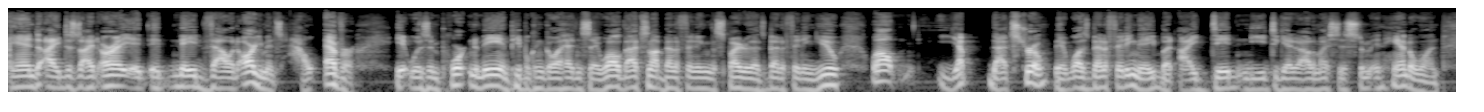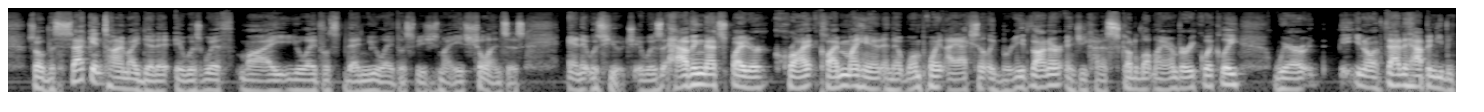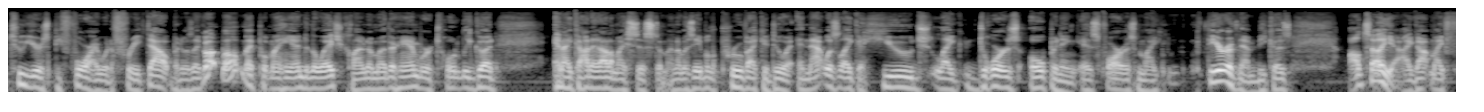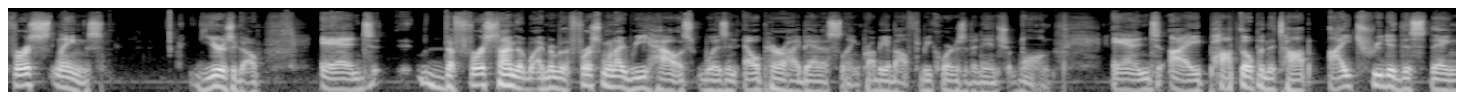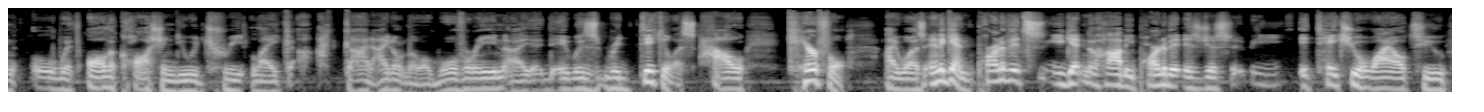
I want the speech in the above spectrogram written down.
And I decided, all right, it, it made valid arguments. However, it was important to me, and people can go ahead and say, well, that's not benefiting the spider, that's benefiting you. Well, Yep, that's true. It was benefiting me, but I did need to get it out of my system and handle one. So the second time I did it, it was with my Euathlus, then Euathlus species, my H. chilensis, and it was huge. It was having that spider cry, climb in my hand, and at one point I accidentally breathed on her, and she kind of scuttled up my arm very quickly. Where, you know, if that had happened even two years before, I would have freaked out. But it was like, oh, well, I put my hand in the way. She climbed on my other hand. We are totally good and I got it out of my system and I was able to prove I could do it. And that was like a huge like doors opening as far as my fear of them because I'll tell you, I got my first slings years ago and the first time that I remember the first one I rehoused was an L. parahybana sling, probably about three quarters of an inch long and I popped open the top. I treated this thing with all the caution you would treat like God, I don't know, a Wolverine. Uh, it was ridiculous how careful I was. And again, part of it's you get into the hobby. Part of it is just it takes you a while to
